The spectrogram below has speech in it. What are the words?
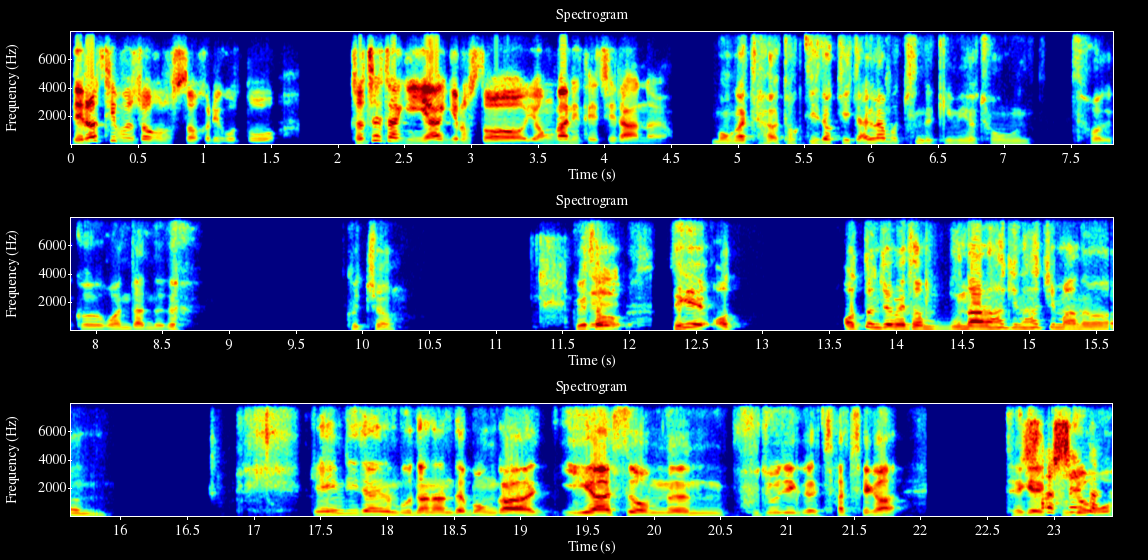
내러티브적으로서 그리고 또 전체적인 이야기로서 연관이 되질 않아요. 뭔가 자, 덕지덕지 잘라붙인 느낌이에요. 좋은 서- 그 원단들은. 그렇죠. 그래서 되게 어, 어떤 점에서 무난하긴 하지만은 게임 디자인은 무난한데 뭔가 이해할 수 없는 구조리 그 자체가 되게 사실 구조 오-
